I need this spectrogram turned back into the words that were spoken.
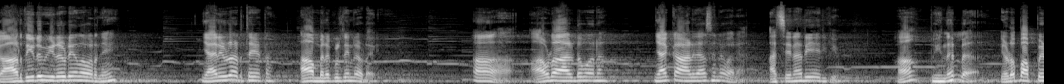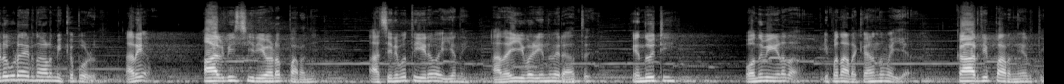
കാർത്തിയുടെ വീട് എവിടെയാണെന്ന് പറഞ്ഞേ? ഞാനിവിടെ അടുത്ത ചേട്ടാ ആ അമ്പലക്കുളത്തിന്റെ അവിടെ. ആ അവിടെ ആരുടെ മോനാ? ഞാൻ കാളിദാസന്റെ മോനാ. അച്ഛനറിയായിരിക്കും ആ പിന്നല്ല. ഇവിടെ പപ്പയുടെ കൂടെ ആയിരുന്നു ആൾ മിക്കപ്പോഴും. അറിയാം. ആൽവി ചിരിയോടെ പറഞ്ഞു. അച്ഛനിപ്പോ തീരെ വയ്യന്നേ അതാ ഈ വഴിയിൽ നിന്ന് വരാത്ത്. എന്തു പറ്റി? ഒന്ന് വീണതാ. ഇപ്പൊ നടക്കാനൊന്നും വയ്യ. കാർജി പറഞ്ഞു നിർത്തി.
